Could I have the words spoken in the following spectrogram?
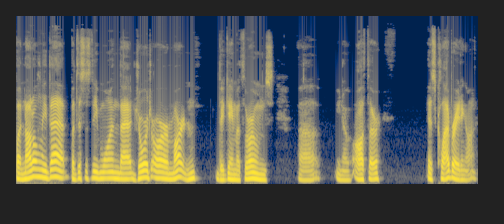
but not only that, but this is the one that George R. R. Martin, the Game of Thrones, uh, you know, author, is collaborating on.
